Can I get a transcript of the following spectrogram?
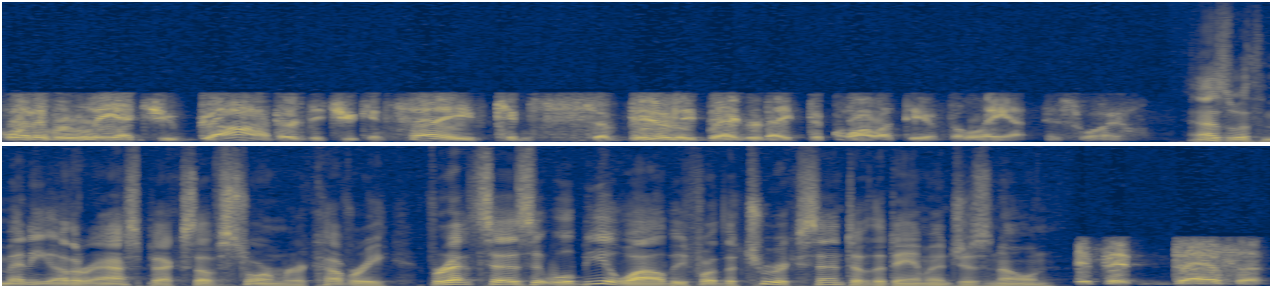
whatever lint you've got or that you can save can severely degrade the quality of the lint as well. As with many other aspects of storm recovery, Verett says it will be a while before the true extent of the damage is known. If it doesn't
